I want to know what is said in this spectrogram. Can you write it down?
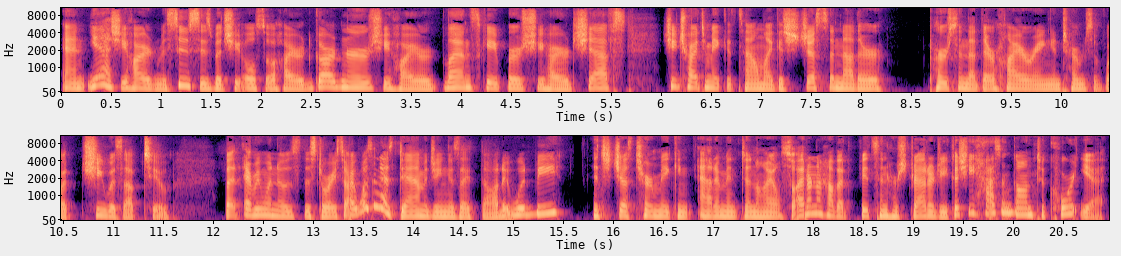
And yeah, she hired masseuses, but she also hired gardeners, she hired landscapers, she hired chefs. She tried to make it sound like it's just another person that they're hiring in terms of what she was up to. But everyone knows the story. So I wasn't as damaging as I thought it would be. It's just her making adamant denial. So I don't know how that fits in her strategy because she hasn't gone to court yet.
